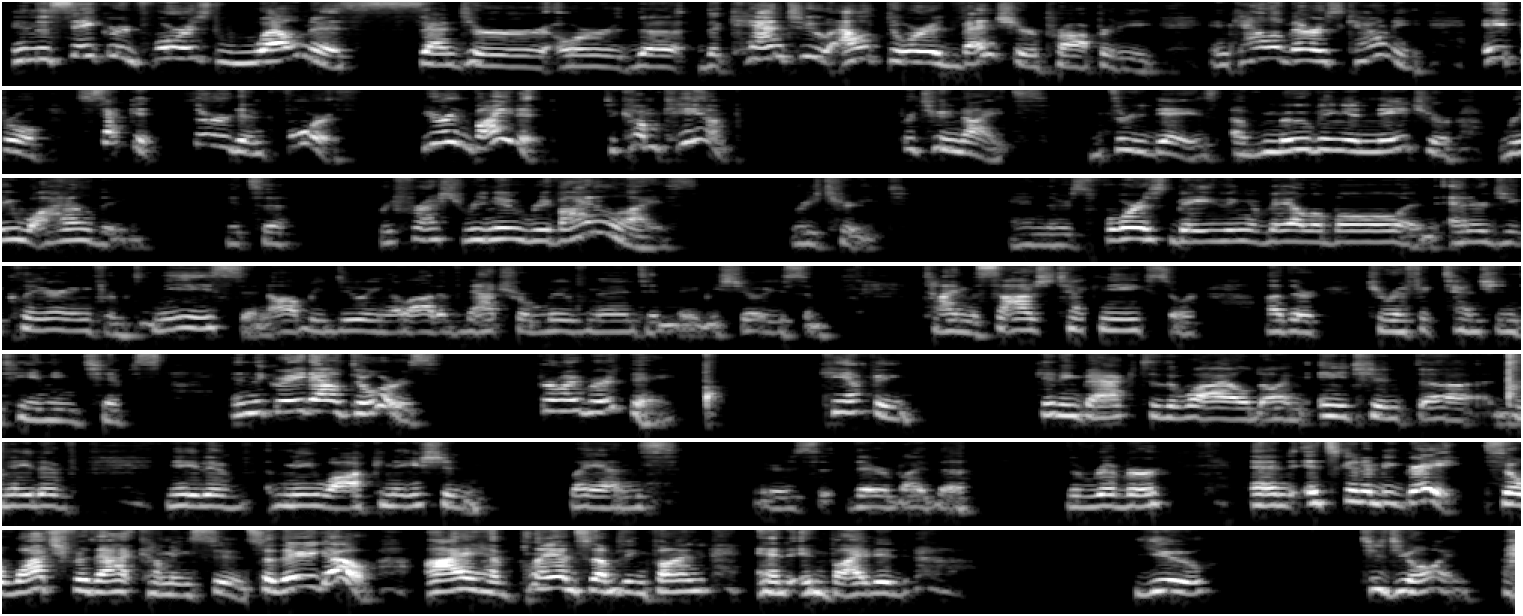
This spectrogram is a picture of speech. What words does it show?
in the Sacred Forest Wellness Center or the, the Cantu Outdoor Adventure property in Calaveras County, April 2nd, 3rd, and 4th. You're invited to come camp for two nights and three days of moving in nature, rewilding. It's a refresh, renew, revitalize retreat and there's forest bathing available and energy clearing from Denise. And I'll be doing a lot of natural movement and maybe show you some Thai massage techniques or other terrific tension taming tips in the great outdoors for my birthday. Camping, getting back to the wild on ancient uh, native native Miwok Nation lands. There's there by the the river, and it's going to be great. So watch for that coming soon. So there you go. I have planned something fun and invited you to join.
